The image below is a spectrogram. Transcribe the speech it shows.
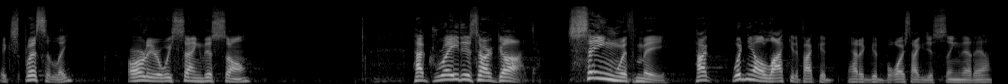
explicitly. Earlier we sang this song How great is our God! Sing with me. How, wouldn't y'all like it if I could had a good voice? I could just sing that out.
